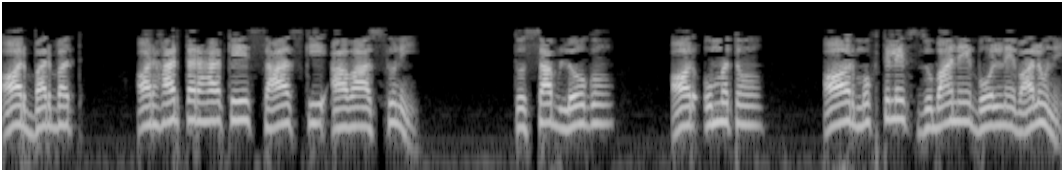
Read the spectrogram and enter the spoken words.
اور بربت، اور ہر طرح کے ساز کی آواز سنی، تو سب لوگوں اور امتوں اور مختلف زبانیں بولنے والوں نے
